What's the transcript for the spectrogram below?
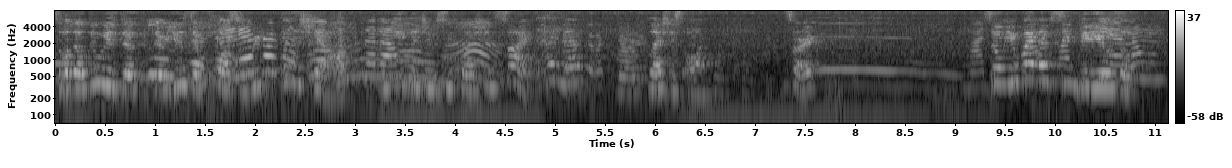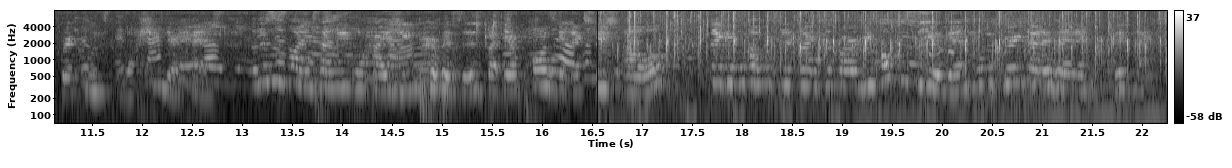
So what they'll do is they'll, they'll use their paws to rip open the shell and eat the juicy flesh inside. Hi your flesh is on. Sorry. So you might have seen videos of raccoons washing their hands. Now this is not entirely for hygiene purposes, but their paws get extra owl. Thank you for coming to the night safari. We hope to see you again. Have a great night ahead and good night.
